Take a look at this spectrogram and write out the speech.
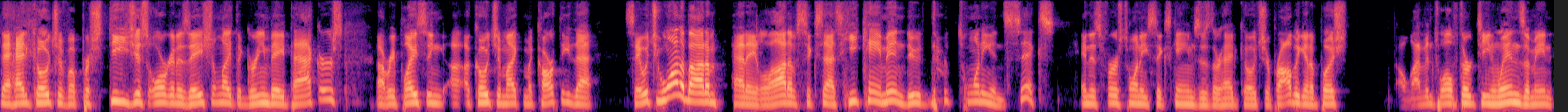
the head coach of a prestigious organization like the Green Bay Packers, uh, replacing a, a coach of Mike McCarthy that say what you want about him, had a lot of success. He came in, dude, 20 and 6 in his first 26 games as their head coach. They're probably going to push 11, 12, 13 wins. I mean,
